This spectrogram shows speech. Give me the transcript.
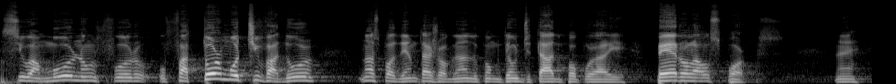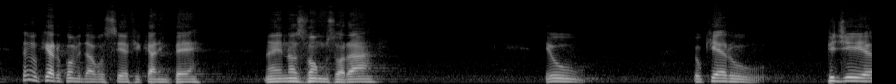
se o amor não for o fator motivador, nós podemos estar jogando, como tem um ditado popular aí, pérola aos porcos. Né? Então eu quero convidar você a ficar em pé, né? nós vamos orar. Eu, eu quero pedir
